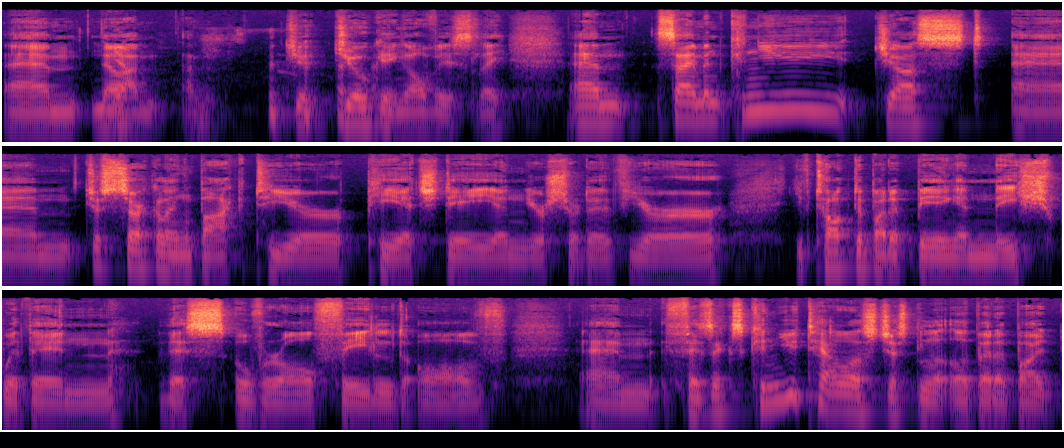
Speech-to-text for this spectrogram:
Um, no, yep. I'm, I'm j- joking, obviously. Um, Simon, can you just um, just circling back to your PhD and your sort of your you've talked about it being a niche within this overall field of um, physics. Can you tell us just a little bit about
